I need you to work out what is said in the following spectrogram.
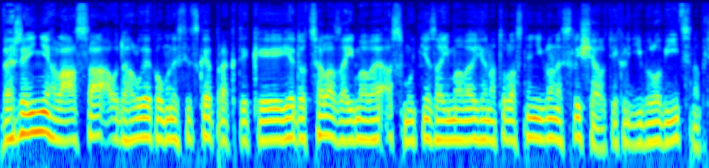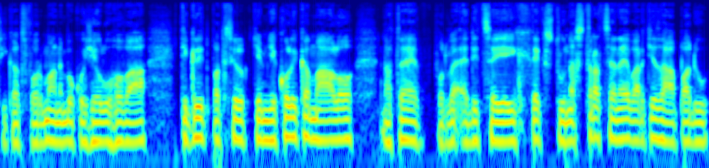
veřejně hlásá a odhaluje komunistické praktiky. Je docela zajímavé a smutně zajímavé, že na to vlastně nikdo neslyšel. Těch lidí bylo víc, například Forma nebo Koželuhová. Tigrit patřil k těm několika málo, na té podle edice jejich textů nastracené vartě západu,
